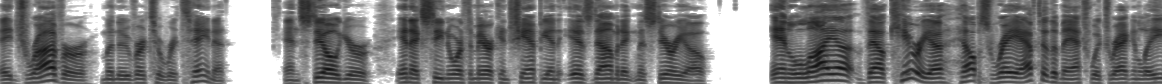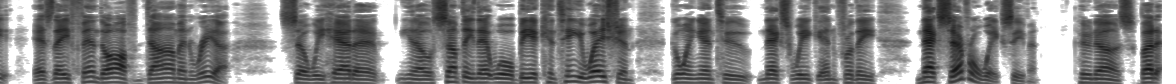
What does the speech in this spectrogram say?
a driver maneuver to retain it. And still, your NXT North American champion is Dominic Mysterio. And Lyra Valkyria helps Rey after the match with Dragon Lee as they fend off Dom and Rhea. So we had a you know something that will be a continuation going into next week and for the next several weeks even who knows? But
